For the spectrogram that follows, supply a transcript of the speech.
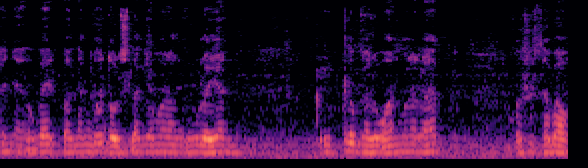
Kanya guys, pag nag-noodles, lagyan mo ng gulay yan. Itlog, haluan mo na lahat. Kasi sabaw.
